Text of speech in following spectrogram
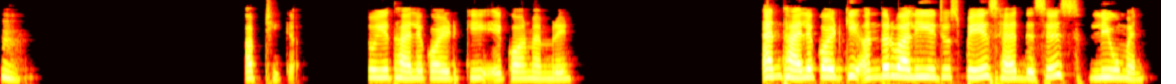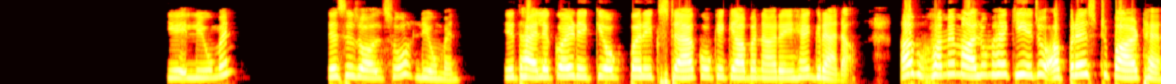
हम्म अब ठीक है। तो ये थाइलेकॉइड की एक और मेम्ब्रेन। एंड थाइलेकॉइड की अंदर वाली ये जो स्पेस है दिस इज़ ल्यूमेन ये lumen this is also lumen ये थाइलेकॉइड एक के ऊपर एक स्टैक होके क्या बना रहे हैं? ग्रैना अब हमें मालूम है कि ये जो अप्रेस्ड पार्ट है,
